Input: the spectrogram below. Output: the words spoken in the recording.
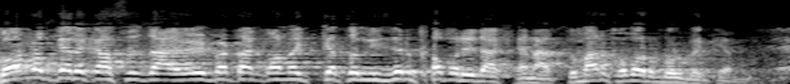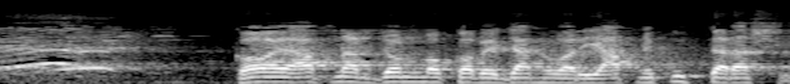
গণকের কাছে যায়, ওই বেটা গণককে তো নিজের খবরই রাখে না। তোমার খবর বলবে কেন? কয়, আপনার জন্ম কবে? জানুয়ারি। আপনি কুত্তা রাশি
